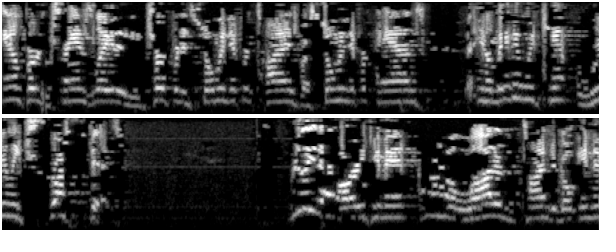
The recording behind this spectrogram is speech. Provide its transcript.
tampered and translated and interpreted so many different times by so many different hands, that, you know, maybe we can't really trust it. Really, that argument, I don't have a lot of time to go into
